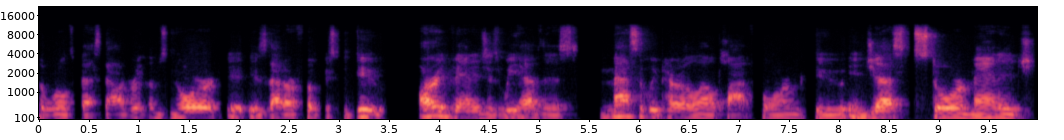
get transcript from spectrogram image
the world's best algorithms, nor is that our focus to do. Our advantage is we have this massively parallel platform to ingest, store, manage,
